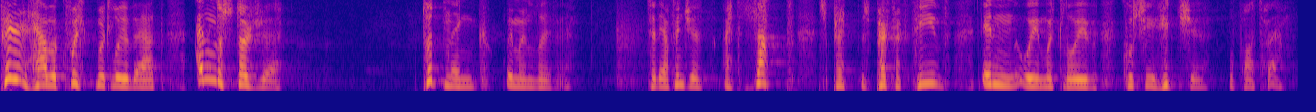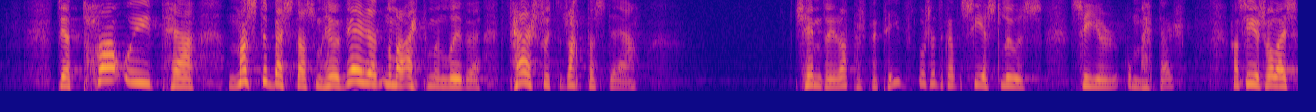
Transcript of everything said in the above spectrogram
før har kvilt mot livet et, enda større tøtning i min livet til jeg finner et rett perspektiv inn i mitt liv hvordan jeg hittir oppa at jeg. Til jeg tar ut til neste beste som har vært nummer ett i min liv, fær sitt rette sted, kommer til i rett perspektiv. Nå er hva C.S. Lewis sier om dette. Han sier såleis,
